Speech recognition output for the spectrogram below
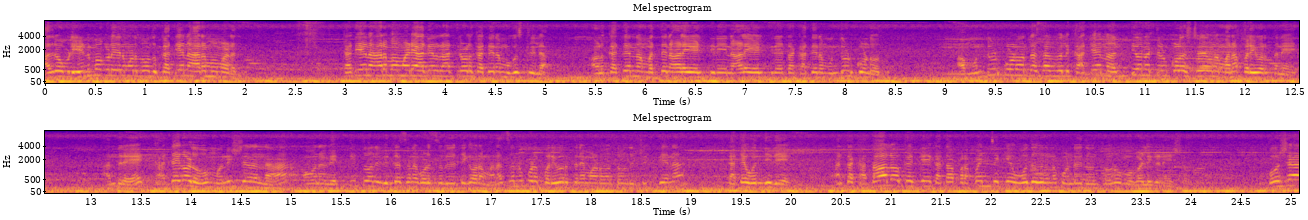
ಆದ್ರೆ ಒಬ್ಬಳು ಹೆಣ್ಣು ಮಗಳು ಏನು ಮಾಡಿದ್ರು ಒಂದು ಕಥೆಯನ್ನು ಆರಂಭ ಮಾಡಿದ್ಲು. ಕಥೆಯನ್ನು ಆರಂಭ ಮಾಡಿ ಆ ದಿನ ರಾತ್ರಿ ಅವಳು ಕಥೆಯನ್ನು ಮುಗಿಸ್ಲಿಲ್ಲ. ಅವಳ ಕಥೆಯನ್ನು ಮತ್ತೆ ನಾಳೆ ಹೇಳ್ತೀನಿ ನಾಳೆ ಹೇಳ್ತೀನಿ ಅಂತ ಕಥೆನ ಮುಂದೂಡ್ಕೊಂಡು ಆ ಮುಂದೂಡ್ಕೊಳ್ಳುವಂಥ ಸಂದರ್ಭದಲ್ಲಿ ಕಥೆಯನ್ನು ಅಂತ್ಯವನ್ನು ತಿಳ್ಕೊಳ್ಳೋಷ್ಟೇ ಅವನ ಮನ ಪರಿವರ್ತನೆ ಆಯಿತು. ಅಂದರೆ ಕಥೆಗಳು ಮನುಷ್ಯನನ್ನ ಅವನ ವ್ಯಕ್ತಿತ್ವವನ್ನು ವಿಕಸನಗೊಳಿಸೋದ್ರ ಜೊತೆಗೆ ಅವರ ಮನಸ್ಸನ್ನು ಕೂಡ ಪರಿವರ್ತನೆ ಮಾಡುವಂಥ ಒಂದು ಶಕ್ತಿಯನ್ನು ಕತೆ ಹೊಂದಿದೆ ಅಂತ ಕಥಾಲೋಕಕ್ಕೆ, ಕಥಾ ಪ್ರಪಂಚಕ್ಕೆ ಓದುಗರನ್ನು ಕೊಂಡೊಯ್ದಂಥವ್ರು ಮೊಗಳಿ ಗಣೇಶ್ ಬಹುಶಃ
